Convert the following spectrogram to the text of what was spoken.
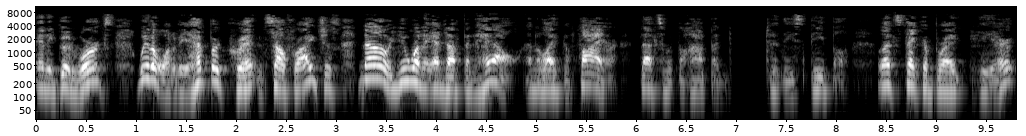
any good works. We don't want to be a hypocrite and self-righteous. No, you want to end up in hell in a lake of fire. That's what happened to these people. Let's take a break here.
